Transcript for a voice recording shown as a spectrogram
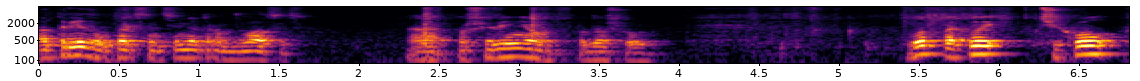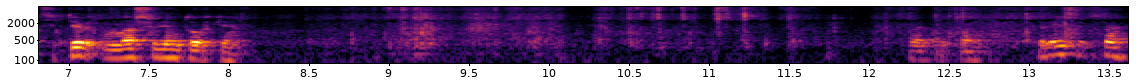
отрезал так сантиметров 20. А по ширине он подошел. Вот такой чехол теперь в нашей винтовке. Так вот он крепится.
